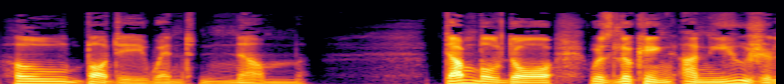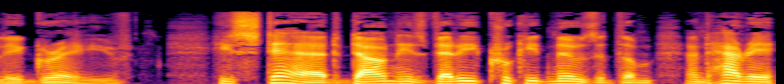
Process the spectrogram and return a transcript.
whole body went numb. Dumbledore was looking unusually grave. He stared down his very crooked nose at them, and Harry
